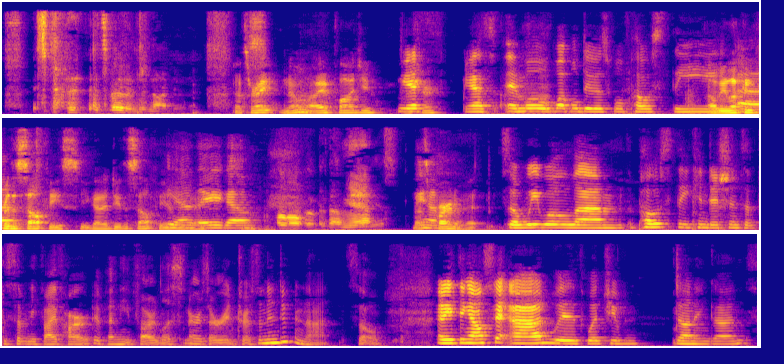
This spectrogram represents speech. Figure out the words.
it's better it's better than just not doing it. That's right. No, I applaud you. Yes. sure. Yes, and we'll what we'll do is we'll post the. I'll be looking for uh, the selfies. You got to do the selfie. Yeah, day. there you go. Oh, that would be Yeah. hideous. That's Yeah. part of it. So we will um, post the conditions of the 75 hard if any of our listeners are interested in doing that. So, anything else to add with what you've done in guns?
